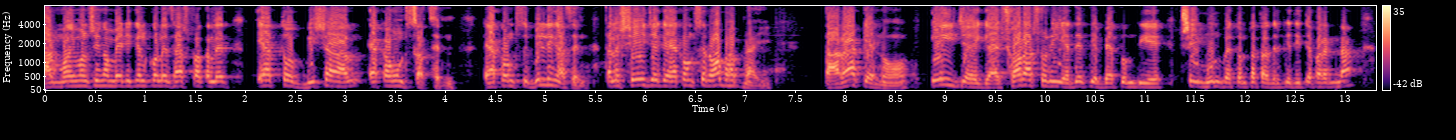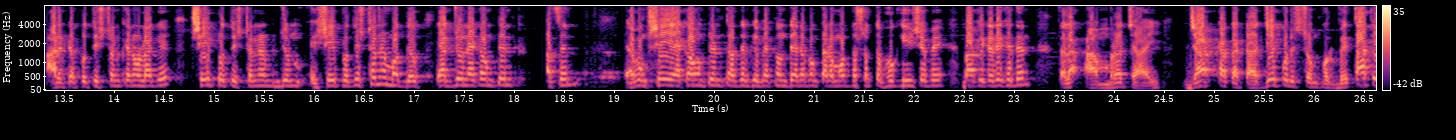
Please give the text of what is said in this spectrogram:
আর ময়মনসিংহ মেডিকেল কলেজ হাসপাতালের এত বিশাল অ্যাকাউন্টস আছেন, অ্যাকাউন্টস বিল্ডিং আছেন, তাহলে সেই জায়গায় অ্যাকাউন্টস এর অভাব নাই। তারা কেন এই জায়গায় সরাসরি এদেরকে বেতন দিয়ে সেই মূল বেতনটা তাদেরকে দিতে পারেন না? আরেকটা প্রতিষ্ঠান কেন লাগে? সেই প্রতিষ্ঠানের জন্য সেই প্রতিষ্ঠানের মধ্যেও একজন অ্যাকাউন্টেন্ট আছেন এবং সেই অ্যাকাউন্টেন্ট তাদেরকে বেতন দেন এবং তারা মধ্যস্বত্বভোগী হিসেবে বাকিটা রেখে দেন। তাহলে আমরা চাই যার টাকাটা যে পরিশ্রম করবে তাকে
